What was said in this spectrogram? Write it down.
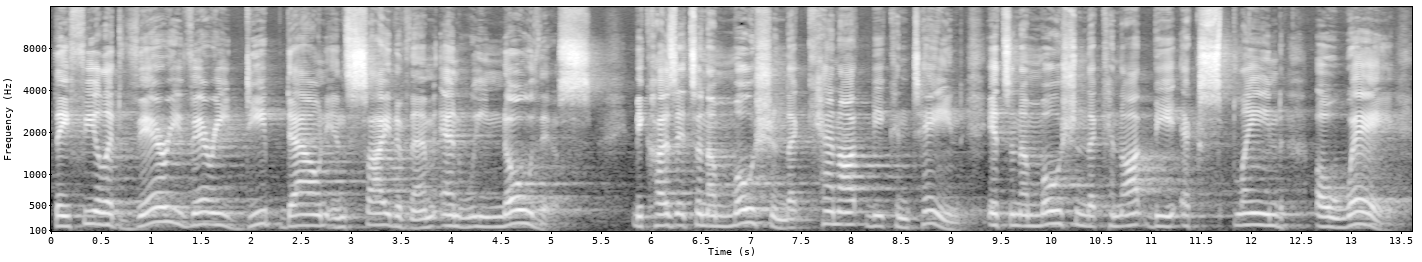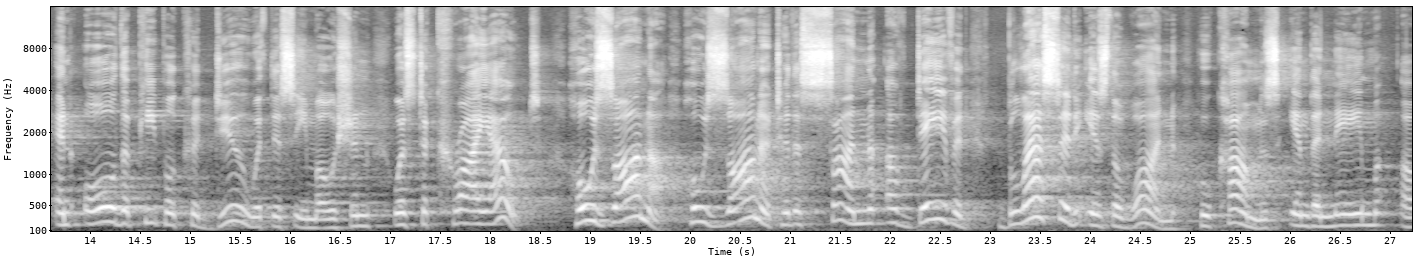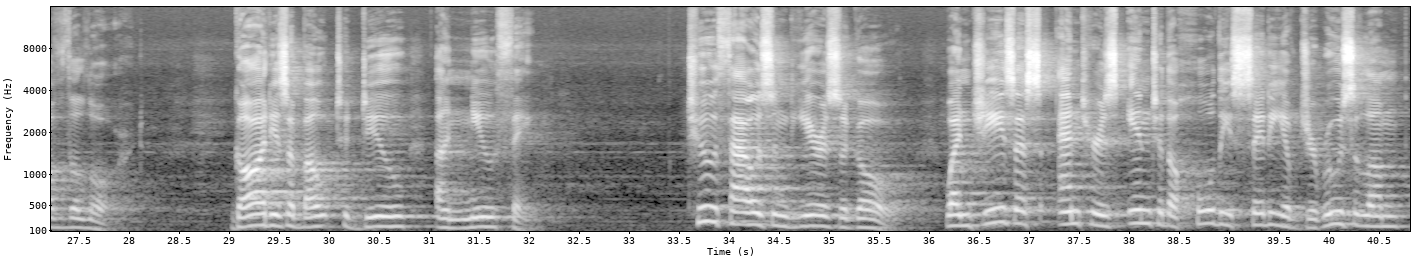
They feel it very, very deep down inside of them, and we know this because it's an emotion that cannot be contained. It's an emotion that cannot be explained away. And all the people could do with this emotion was to cry out, Hosanna, Hosanna to the Son of David. Blessed is the one who comes in the name of the Lord. God is about to do a new thing. 2,000 years ago, when Jesus enters into the holy city of Jerusalem,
